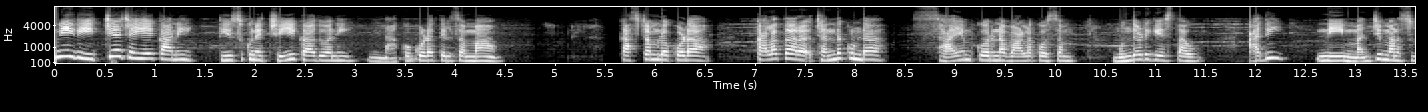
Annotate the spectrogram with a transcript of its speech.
నీది ఇచ్చే చెయ్యే కానీ తీసుకునే చెయ్యి కాదు అని నాకు కూడా తెలుసమ్మా. కష్టంలో కూడా కలత చెందకుండా సాయం కోరిన వాళ్ళ కోసం ముందడుగేస్తావు. అది నీ మంచి మనసు.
